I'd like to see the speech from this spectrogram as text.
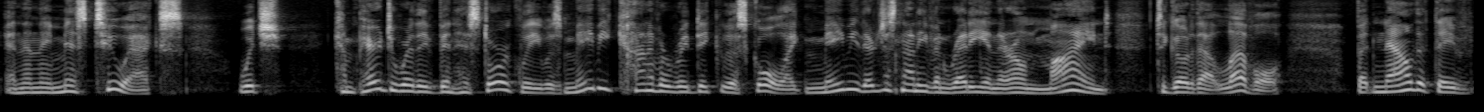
and then they missed 2X, which compared to where they've been historically was maybe kind of a ridiculous goal. Like maybe they're just not even ready in their own mind to go to that level. But now that they've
